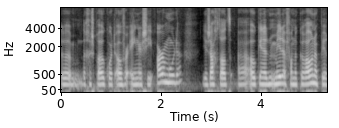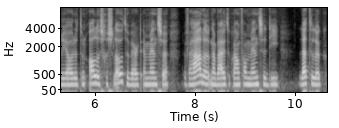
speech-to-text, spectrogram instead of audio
um, er gesproken wordt over energiearmoede. Je zag dat uh, ook in het midden van de coronaperiode, toen alles gesloten werd en mensen, de verhalen naar buiten kwamen van mensen die letterlijk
